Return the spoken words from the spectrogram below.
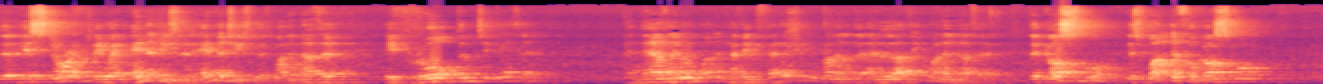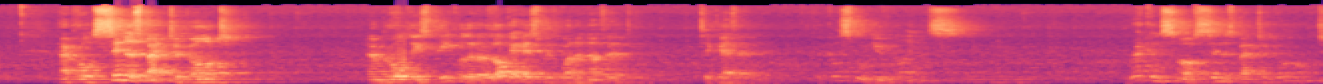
that historically were enemies and enmities with one another it brought them together. And now they were one, having fellowship with one another and loving one another. The gospel, this wonderful gospel, had brought sinners back to God and brought these people that are loggerheads with one another together. The gospel unites, reconciles sinners back to God,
